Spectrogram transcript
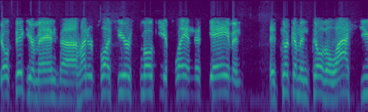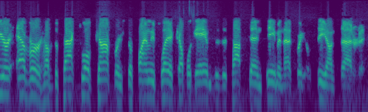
go figure, man. Uh, 100 plus years, Smokey, of playing this game, and it took them until the last year ever of the Pac 12 conference to finally play a couple games as a top 10 team, and that's what you'll see on Saturday.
